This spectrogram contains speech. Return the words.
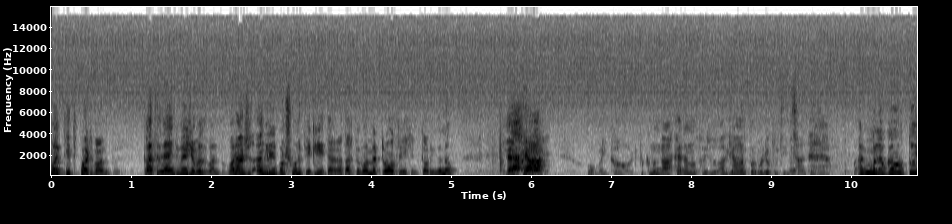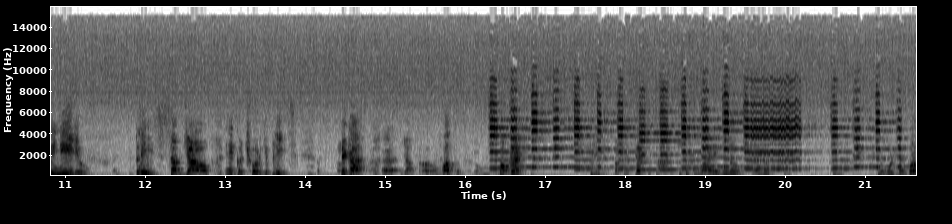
वह कित पट वन कत लैंग्वेज मज वन वनान छ अंग्रेज़ी पट छुन फिक्री तरह तस पे वन ट्रांसलेशन करू यू नो क्या Oh my god, बह कमन ना फजो अब जान पर मुझे कुछ इंसान अब मतलब गो तू ही नीड यू प्लीज़ सब जाओ एक को छोड़ के प्लीज़ ठीक है जाओ वक्त बकरा प्लीज़ बका कर तो सारा तू तो कुमार है you know I know old man go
